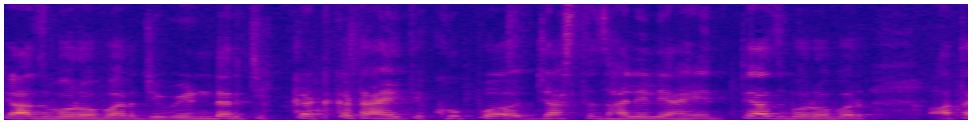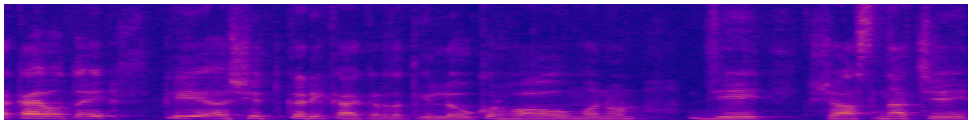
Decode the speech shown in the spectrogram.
त्याचबरोबर जी वेंडरची कटकट आहे ती खूप जास्त झालेली आहे. त्याचबरोबर आता काय होतं आहे की शेतकरी काय करतात की लवकर व्हावं म्हणून जे शासनाचे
